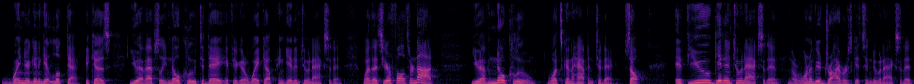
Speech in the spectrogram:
when you're going to get looked at because you have absolutely no clue today if you're going to wake up and get into an accident. Whether it's your fault or not, you have no clue what's going to happen today. So, if you get into an accident or one of your drivers gets into an accident,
